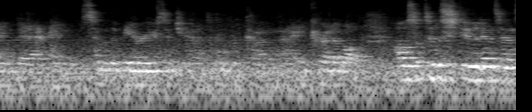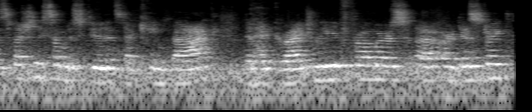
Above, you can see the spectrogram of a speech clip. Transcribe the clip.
and, uh, and some of the barriers that you had to overcome, uh, incredible. Also to the students, and especially some of the students that came back, that had graduated from our, uh, our district,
